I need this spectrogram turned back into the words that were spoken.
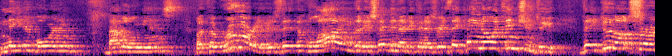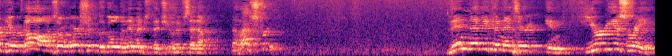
native born Babylonians. But the rumor is that the line that is said to Nebuchadnezzar is they pay no attention to you. They do not serve your gods or worship the golden image that you have set up. Now that's true. Then Nebuchadnezzar, in furious rage,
